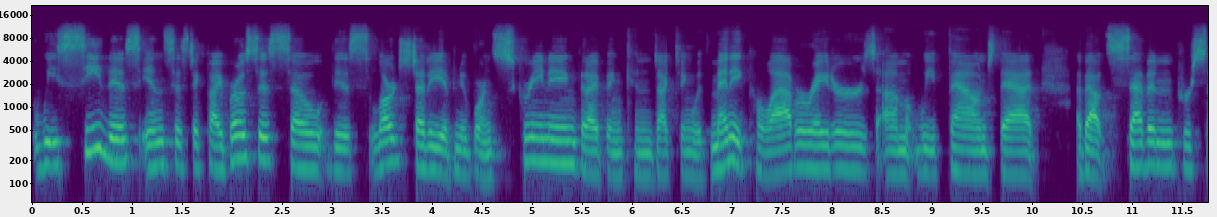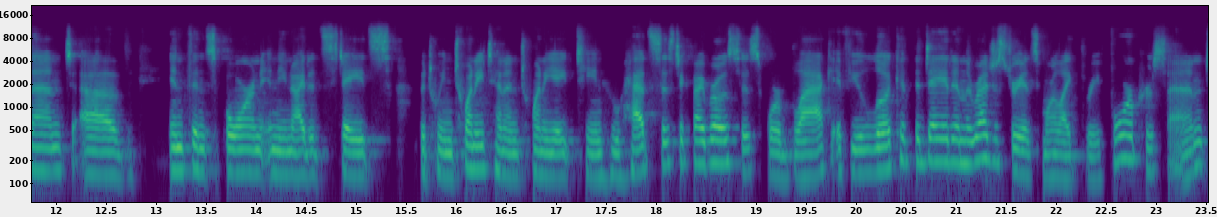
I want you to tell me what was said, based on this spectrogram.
we see this in cystic fibrosis. So this large study of newborn screening that I've been conducting with many collaborators, um, we found that about 7% of infants born in the United States between 2010 and 2018 who had cystic fibrosis were Black. If you look at the data in the registry, it's more like 3 4%,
